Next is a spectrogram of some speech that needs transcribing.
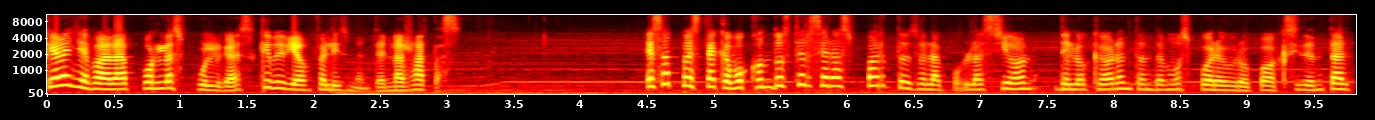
que era llevada por las pulgas que vivían felizmente en las ratas. Esa peste acabó con dos terceras partes de la población de lo que ahora entendemos por Europa Occidental.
